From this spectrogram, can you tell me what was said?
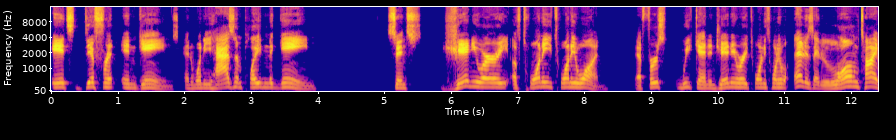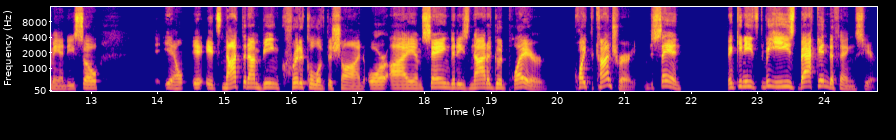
It's different in games, and when he hasn't played in a game since January of 2021, that first weekend in January 2021, that is a long time, Andy. So, you know, it, it's not that I'm being critical of Deshaun or I am saying that he's not a good player. Quite the contrary. I'm just saying, I think he needs to be eased back into things here,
